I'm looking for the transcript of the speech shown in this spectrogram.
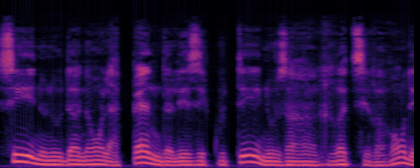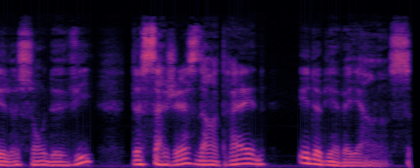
si nous nous donnons la peine de les écouter, nous en retirerons des leçons de vie, de sagesse, d'entraide et de bienveillance.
